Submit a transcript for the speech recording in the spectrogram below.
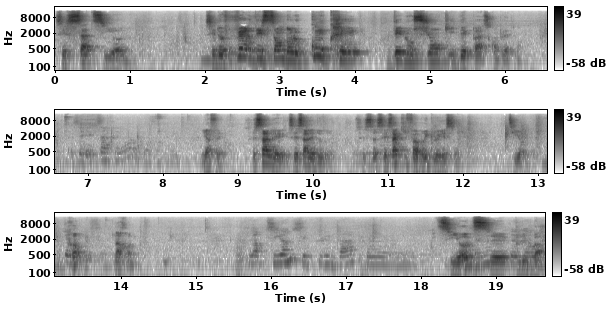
C'est Satsion c'est de faire descendre dans le concret des notions qui dépassent complètement. Il a fait. C'est ça les, c'est ça les degrés. C'est ça, c'est ça qui fabrique le Yesod. Tzion. Alors Tzion, c'est plus bas que... C'est plus bas.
